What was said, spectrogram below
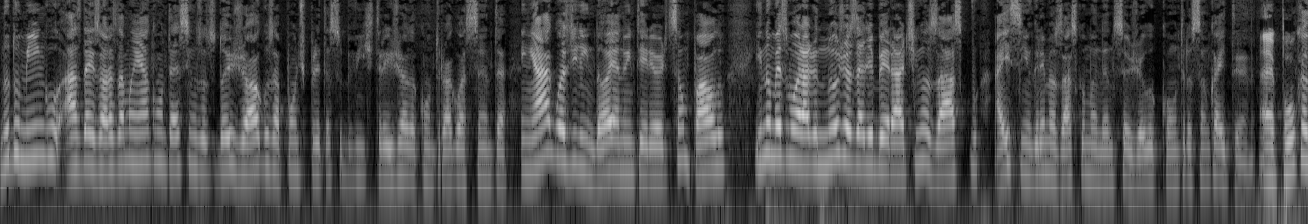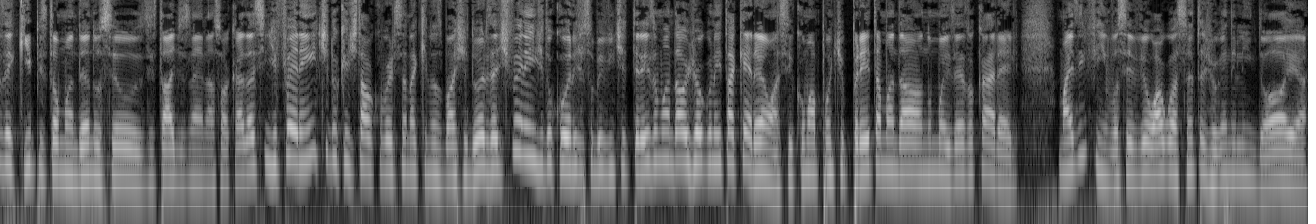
No domingo, às 10 horas da manhã, acontecem os outros dois jogos. A Ponte Preta Sub-23 joga contra o Água Santa em Águas de Lindóia, no interior de São Paulo. E no mesmo horário, no José Liberati, em Osasco, aí sim, o Grêmio Osasco mandando seu jogo contra o São Caetano. É, poucas equipes estão mandando seus estádios né, na sua casa. Assim, diferente do que a gente estava conversando aqui nos bastidores, é diferente do Corinthians Sub-23 mandar o jogo no Itaquerão, assim como a Ponte Preta mandar no Moisés Ocarelli. Mas enfim, você vê o Água Santa jogando em Lindóia,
